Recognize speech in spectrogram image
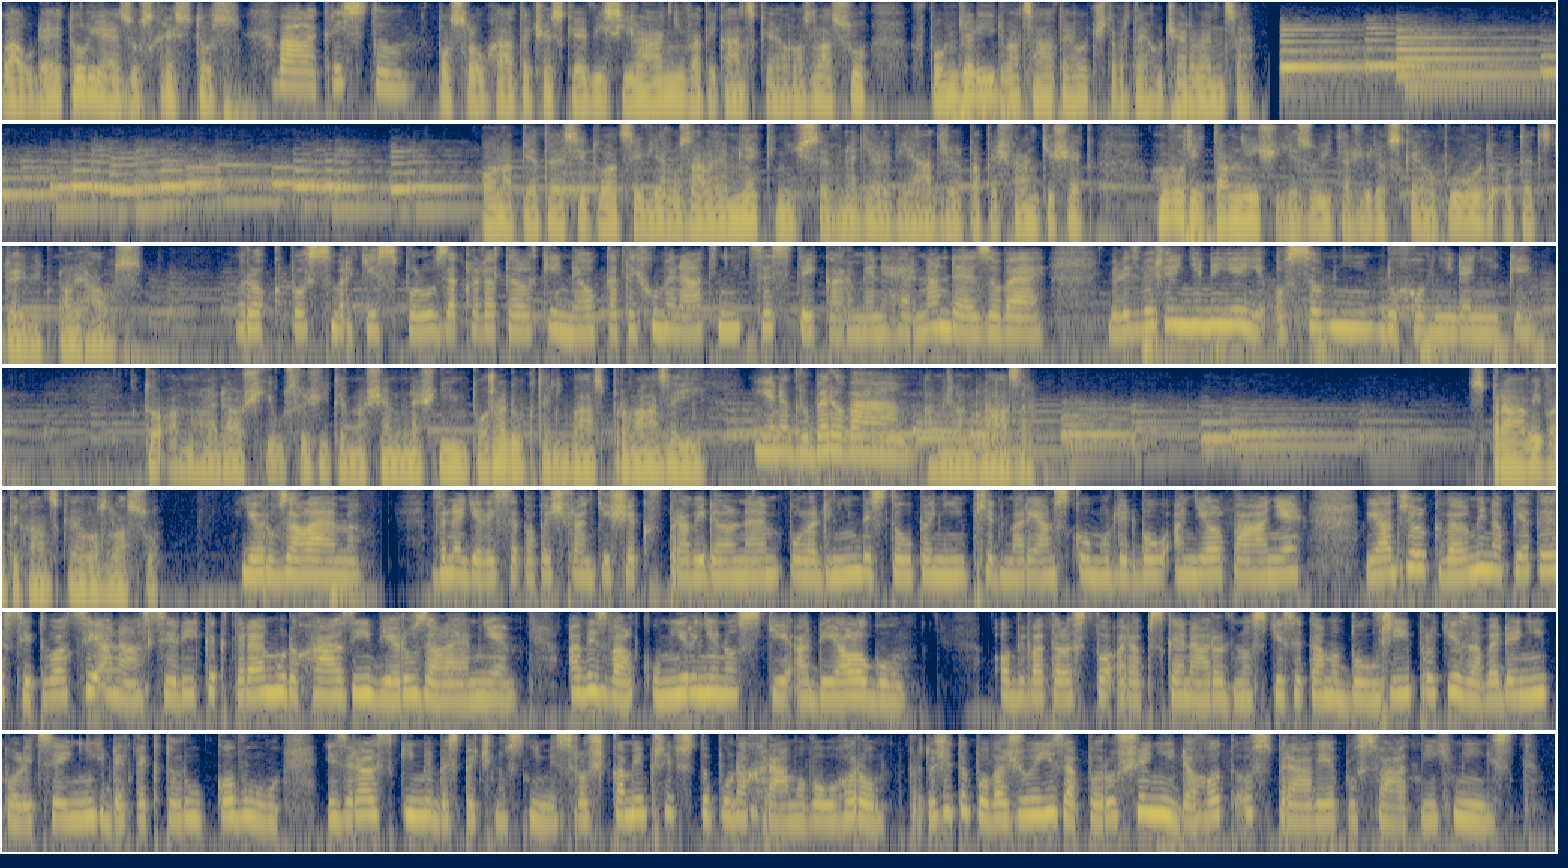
Laudetur Jezus Christus. Chvála Kristu. Posloucháte české vysílání Vatikánského rozhlasu v pondělí 24. července. O napjaté situaci v Jeruzalémě, k níž se v neděli vyjádřil papež František, hovoří tamnější jezuita židovského původu otec David Neuhaus. Rok po smrti spoluzakladatelky neokatechumenátní cesty Carmen Hernandézové byly zveřejněny její osobní duchovní deníky. To a mnohé další uslyšíte v našem dnešním pořadu, který vás provázejí Jana Gruberová a Milan Glázer. Zprávy vatikánského rozhlasu. Jeruzalém. V neděli se papež František v pravidelném poledním vystoupení před mariánskou modlitbou Anděl Páně vyjádřil k velmi napjaté situaci a násilí, ke kterému dochází v Jeruzalémě a vyzval k umírněnosti a dialogu. Obyvatelstvo arabské národnosti se tam bouří proti zavedení policejních detektorů kovů izraelskými bezpečnostními složkami při vstupu na Chrámovou horu, protože to považují za porušení dohod o správě posvátných míst.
